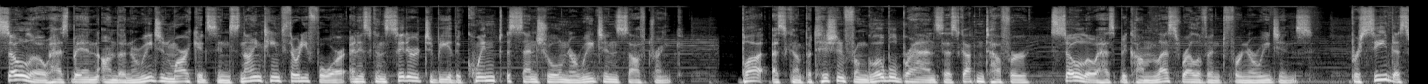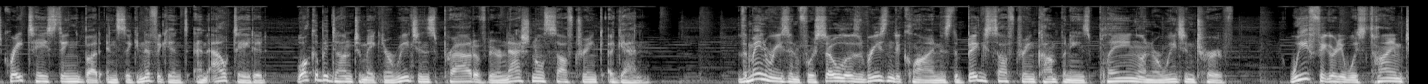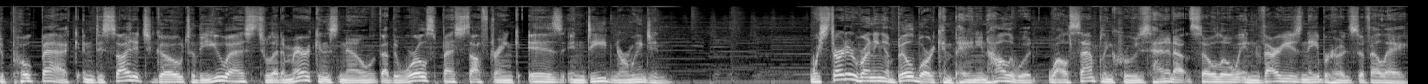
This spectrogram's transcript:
Solo has been on the Norwegian market since 1934 and is considered to be the quintessential Norwegian soft drink. But as competition from global brands has gotten tougher, Solo has become less relevant for Norwegians. Perceived as great tasting but insignificant and outdated, what could be done to make Norwegians proud of their national soft drink again? The main reason for Solo's recent decline is the big soft drink companies playing on Norwegian turf we figured it was time to poke back and decided to go to the US to let Americans know that the world's best soft drink is indeed Norwegian. We started running a billboard campaign in Hollywood while sampling crews handed out Solo in various neighborhoods of LA.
